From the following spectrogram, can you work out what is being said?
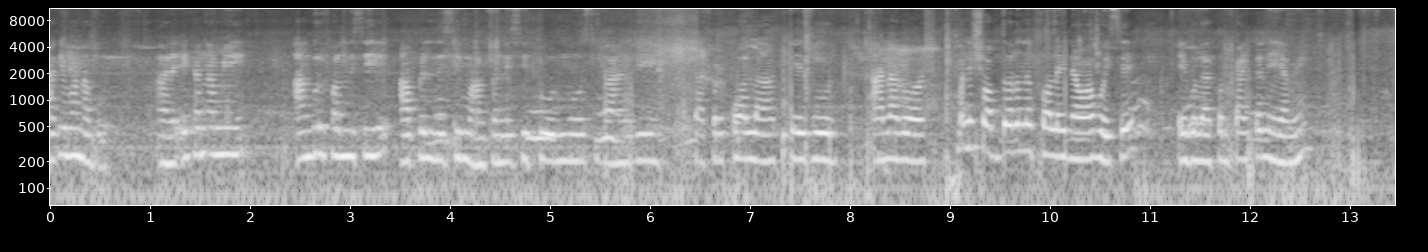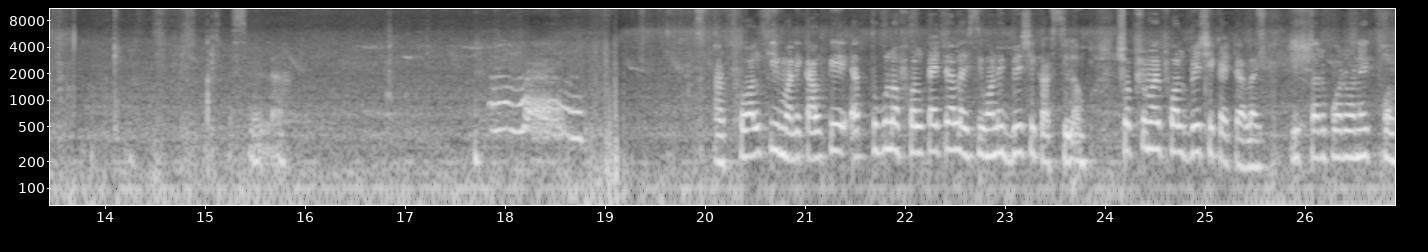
আগে বানাবো। আর এখানে আমি আঙ্গুর ফল নিছি, আপেল নিছি, মালটা নিছি, তরমুজ বাঙ্গি তারপরে কলা, খেজুর, আনারস মানে সব ধরনের ফলই নেওয়া হয়েছে। এগুলো এখন কাইটা নেই আমি। আর ফল কি মানে কালকে এতগুলো ফল কাইটা আলাইছি, অনেক বেশি কাটছিলাম। সবসময় ফল বেশি কাইটা আলাই। ইফতার পরে অনেক ফল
